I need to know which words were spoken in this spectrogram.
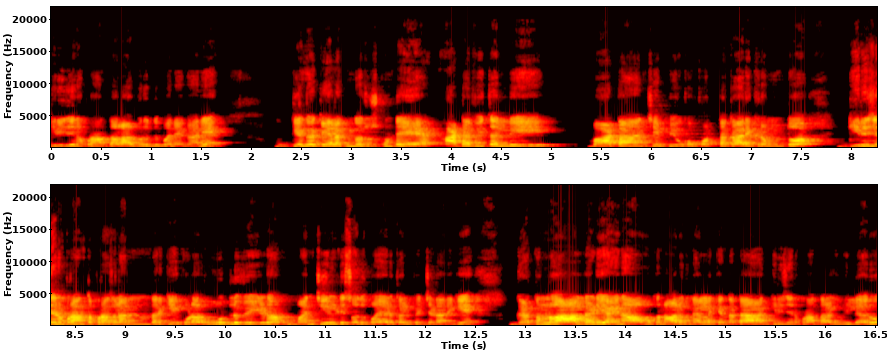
గిరిజన ప్రాంతాల అభివృద్ధి పనే కానీ ముఖ్యంగా కీలకంగా చూసుకుంటే అటవీ తల్లి బాటా అని చెప్పి ఒక కొత్త కార్యక్రమంతో గిరిజన ప్రాంత ప్రజలందరికీ కూడా రోడ్లు వేయడం మంచినీటి సదుపాయాలు కల్పించడానికి గతంలో ఆల్రెడీ ఆయన ఒక నాలుగు నెలల కిందట గిరిజన ప్రాంతాలకు వెళ్ళారు.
